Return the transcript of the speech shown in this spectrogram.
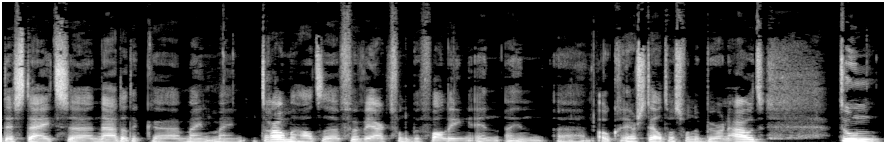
destijds, uh, nadat ik uh, mijn, mijn trauma had verwerkt van de bevalling en, en ook hersteld was van de burn-out. Toen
